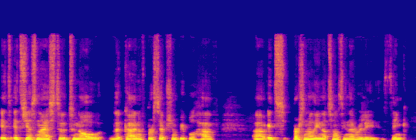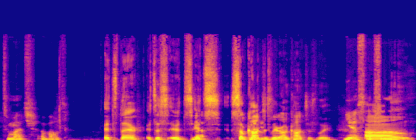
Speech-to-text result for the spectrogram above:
it, it's just nice to to know the kind of perception people have. Uh, it's personally not something I really think too much about. It's there. It's a, it's Yeah. it's subconsciously or unconsciously. Yes. Um,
